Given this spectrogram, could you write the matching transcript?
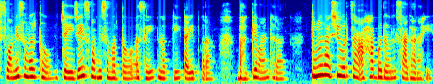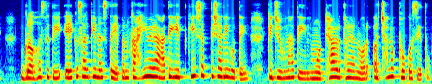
स्वामी समर्थ जय जय स्वामी समर्थ असे नक्की टाईप करा. भाग्यवान ठराल. तुळ राशीवरचा हा बदल साधा नाही ग्रहस्थिती एकसारखी नसते पण काही वेळा ती इतकी शक्तिशाली होते की जीवनातील मोठ्या अडथळ्यांवर अचानक फोकस येतो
